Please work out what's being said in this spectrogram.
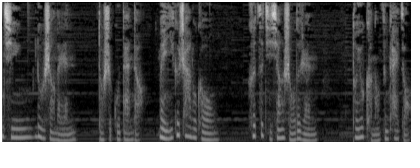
同情路上的人都是孤单的，每一个岔路口，和自己相熟的人，都有可能分开走。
